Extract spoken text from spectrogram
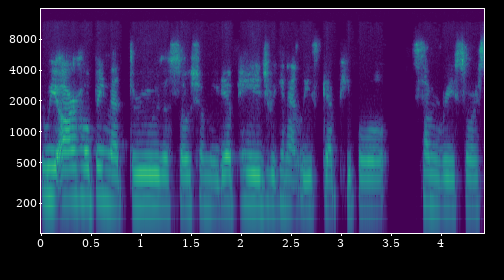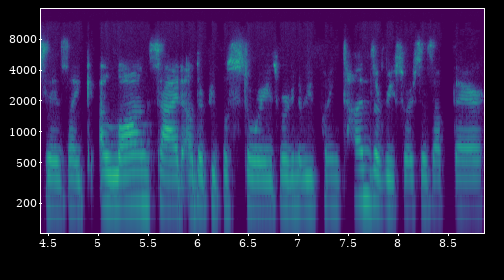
we are hoping that through the social media page, we can at least get people some resources like alongside other people's stories we're going to be putting tons of resources up there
